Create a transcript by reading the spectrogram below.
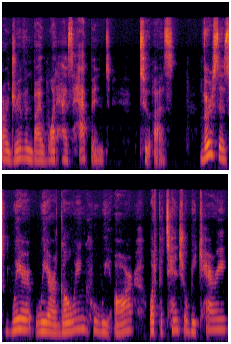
are driven by what has happened to us versus where we are going, who we are, what potential we carry,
